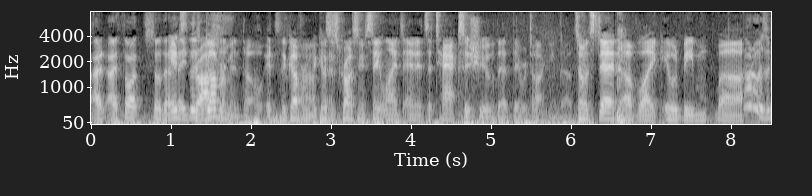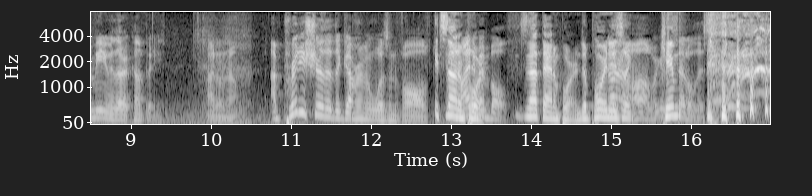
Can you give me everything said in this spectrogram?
I, I thought so that It's they the dropped it. government, though. It's the government Oh, because it's crossing state lines, and it's a tax issue that they were talking about. So instead of like, it would be, uh, I thought it was a meeting with other companies. I don't know. I'm pretty sure that the government was involved. It's not it might important. Have been both. It's not that important. The point No, is no, like no, we're gonna Kim. settle this.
